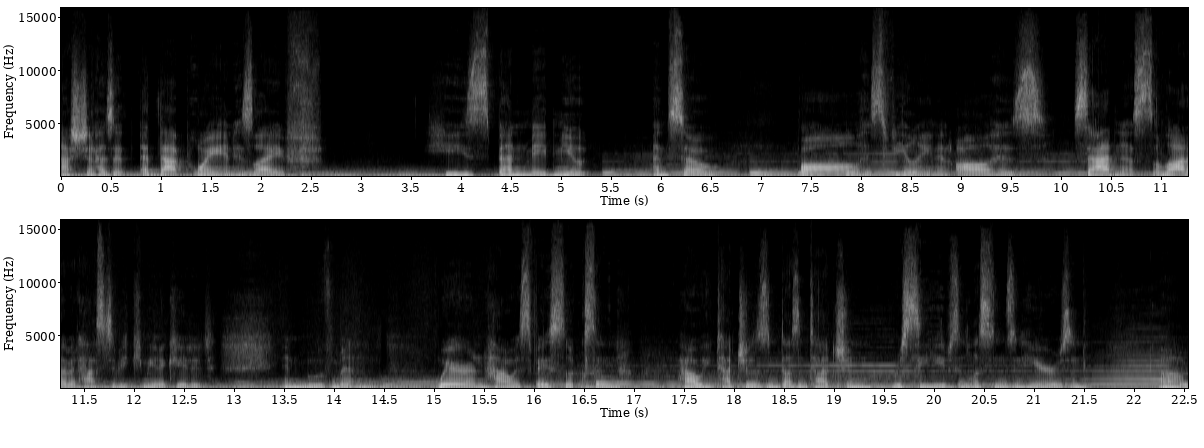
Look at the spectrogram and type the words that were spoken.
Ashton has, at that point in his life, he's been made mute. And so all his feeling and all his sadness, a lot of it has to be communicated in movement and where and how his face looks and how he touches and doesn't touch and receives and listens and hears. And um,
